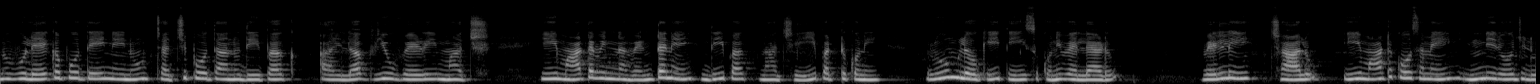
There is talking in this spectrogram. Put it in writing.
నువ్వు లేకపోతే నేను చచ్చిపోతాను Deepak. I love you very much. ఈ మాట విన్న వెంటనే దీపక్ నా చెయ్యి పట్టుకొని రూమ్లోకి తీసుకుని వెళ్ళాడు. వెళ్ళి చాలు. ఈ మాట కోసమే ఇన్ని రోజులు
